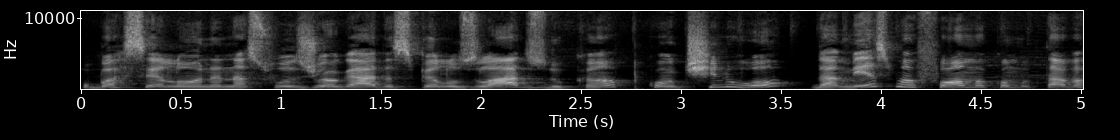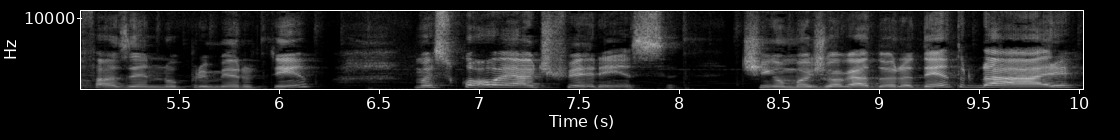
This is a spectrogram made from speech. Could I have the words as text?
O Barcelona, nas suas jogadas pelos lados do campo, continuou da mesma forma como estava fazendo no primeiro tempo. Mas qual é a diferença? Tinha uma jogadora dentro da área,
